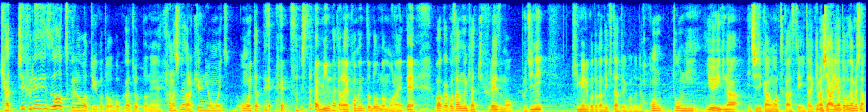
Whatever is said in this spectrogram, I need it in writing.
キャッチフレーズを作ろうということを僕がちょっとね話しながら急に思い思い立って そしたらみんなからコメントどんどんもらえて和歌子さんのキャッチフレーズも無事に決めることができたということで本当に有意義な1時間を使わせていただきましてありがとうございました。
